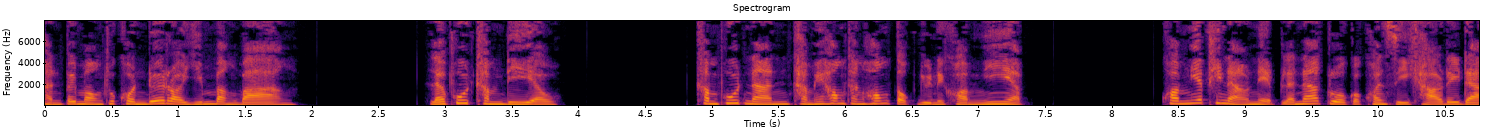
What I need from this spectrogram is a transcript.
หันไปมองทุกคนด้วยรอยยิ้มบางๆ แล้วพูดคำเดียว คำพูดนั้นทำให้ห้องทั้งห้องตกอยู่ในความเงียบ ความเงียบที่หนาวเหน็บและน่ากลัวกว่าควันสีขาวใด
